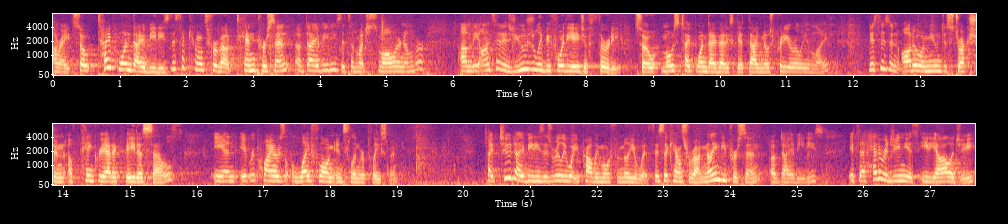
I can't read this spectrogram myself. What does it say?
All right, so type 1 diabetes, this accounts for about 10% of diabetes. It's a much smaller number. Um, the onset is usually before the age of 30. So most type 1 diabetics get diagnosed pretty early in life. This is an autoimmune destruction of pancreatic beta cells, and it requires lifelong insulin replacement. Type 2 diabetes is really what you're probably more familiar with. This accounts for about 90% of diabetes. It's a heterogeneous etiology.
